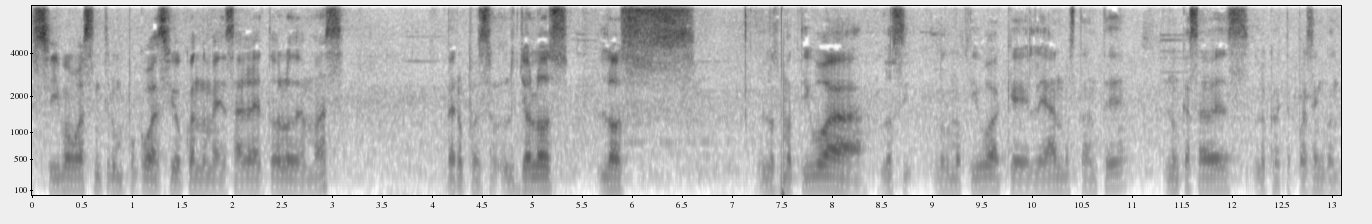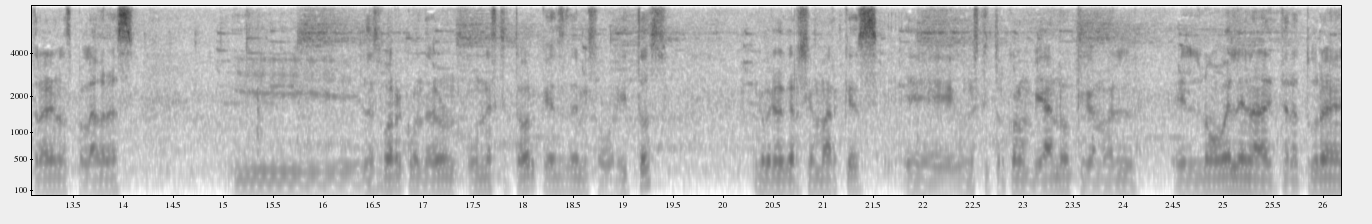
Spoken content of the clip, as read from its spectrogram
sí, me voy a sentir un poco vacío cuando me deshaga de todo lo demás. Pero pues yo los los los motivo a los, los motivo a que lean bastante. Nunca sabes lo que te puedes encontrar en las palabras. Y les voy a recomendar un, un escritor que es de mis favoritos. Gabriel García Márquez, eh, un escritor colombiano que ganó el el Nobel en la literatura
